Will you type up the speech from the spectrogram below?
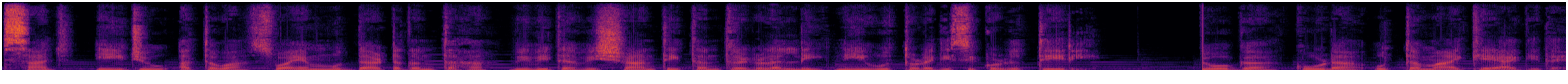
ಮಸಾಜ್ ಈಜು ಅಥವಾ ಸ್ವಯಂ ಮುದ್ದಾಟದಂತಹ ವಿವಿಧ ವಿಶ್ರಾಂತಿ ತಂತ್ರಗಳಲ್ಲಿ ನೀವು ತೊಡಗಿಸಿಕೊಳ್ಳುತ್ತೀರಿ. ಯೋಗ ಕೂಡ ಉತ್ತಮ ಆಯ್ಕೆಯಾಗಿದೆ.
